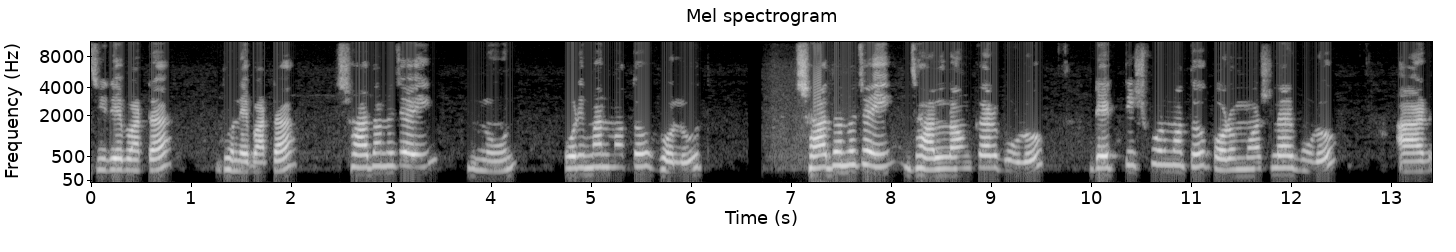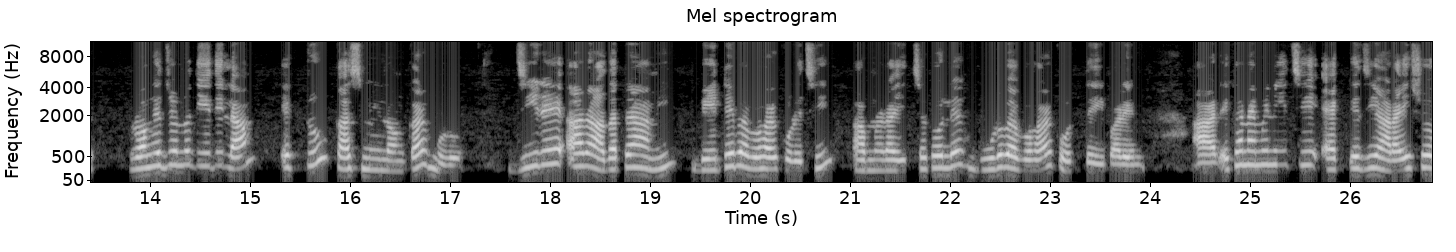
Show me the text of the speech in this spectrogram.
জিরে বাটা, ধনে বাটা। স্বাদ অনুযায়ী নুন, পরিমাণ মতো হলুদ। স্বাদ অনুযায়ী ঝাল লঙ্কার গুঁড়ো, দেড় টিস্পুন মতো গরম মশলার গুঁড়ো। আর রঙের জন্য দিয়ে দিলাম একটু কাশ্মীরি লঙ্কার গুঁড়ো। জিরে আর আদাটা আমি বেটে ব্যবহার করেছি। আপনারা ইচ্ছা করলে গুঁড়ো ব্যবহার করতেই পারেন। আর এখানে আমি নিয়েছি এক কেজি আড়াইশো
